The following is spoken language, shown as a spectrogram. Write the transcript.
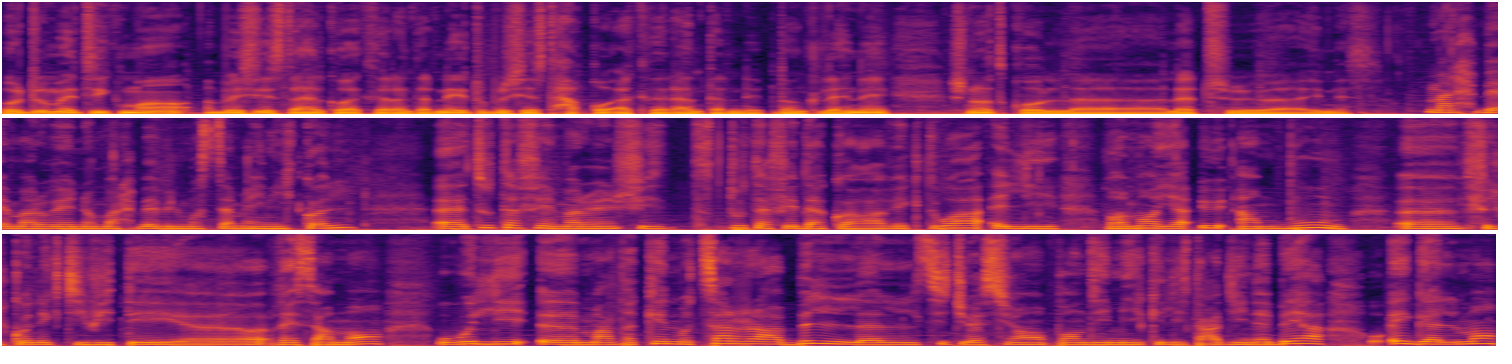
اوتوماتيكمون باش يستهلكوا أكثر انترنت وباش يستحقوا أكثر انترنت دونك لهنا شنو تقول لاتشو ايناس مرحبا مروان ومرحبا بالمستمعين الكل Euh, tout à fait Marouane, je suis tout à fait d'accord avec toi. اللي vraiment il y a eu un boom euh, في الكونكتيفيتي euh, récemment واللي euh, معناتها كان متسرع بالسيتواسيون بانديميك اللي تعدينا بها وايجالمون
